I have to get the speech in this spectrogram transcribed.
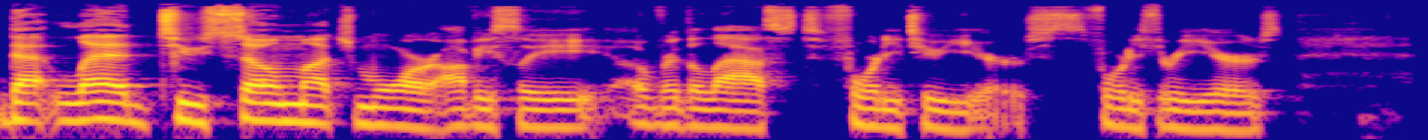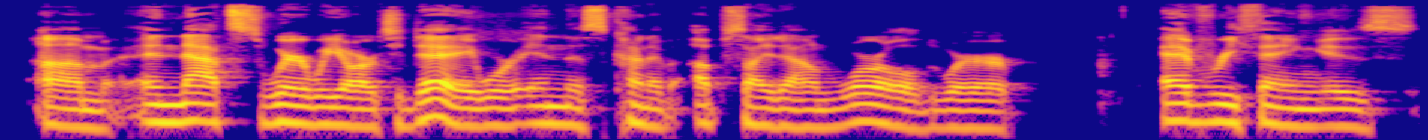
that led to so much more obviously over the last 42 years 43 years. Um, and that's where we are today. We're in this kind of upside down world where everything is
